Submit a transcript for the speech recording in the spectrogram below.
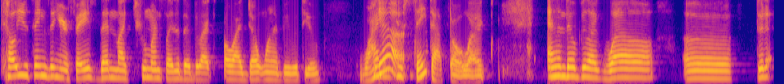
tell you things in your face, then like two months later they'll be like, "Oh, I don't want to be with you." Why yeah. did you say that though? Like, and then they'll be like, "Well, uh, did it?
